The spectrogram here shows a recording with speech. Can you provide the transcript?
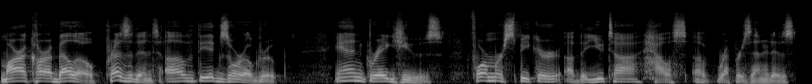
Maura Carabello, president of the Exoro Group, and Greg Hughes, former Speaker of the Utah House of Representatives.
